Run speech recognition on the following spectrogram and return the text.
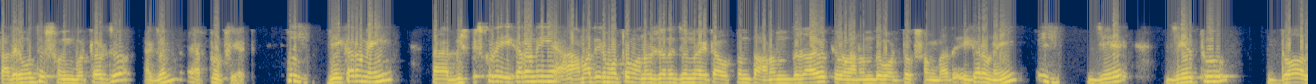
তাদের মধ্যে শ্রমিক ভট্টাচার্য একজন অ্যাপ্রোপ্রিয়েট যে কারণেই বিশেষ করে এই কারণেই আমাদের মতো মানুষজনের জন্য এটা অত্যন্ত আনন্দদায়ক এবং আনন্দবর্ধক সংবাদ। এই কারণেই যে যেহেতু দল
